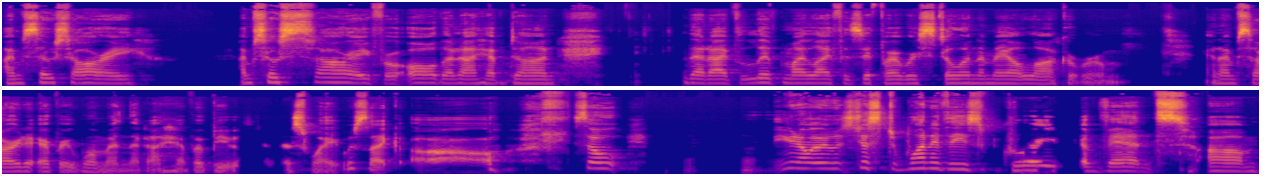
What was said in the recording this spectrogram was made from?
I'm so sorry. I'm so sorry for all that I have done, that I've lived my life as if I were still in a male locker room. And I'm sorry to every woman that I have abused in this way. It was like, oh. So you know, it was just one of these great events. Um,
